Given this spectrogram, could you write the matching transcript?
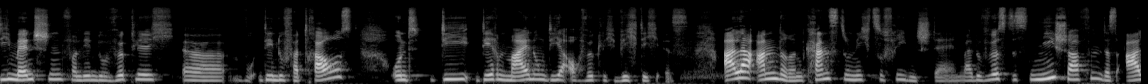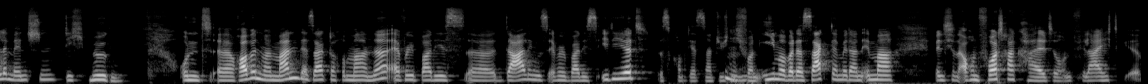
die Menschen, von denen du wirklich, äh, denen du vertraust und die, deren Meinung dir auch wirklich wichtig ist. Alle anderen kannst du nicht zufriedenstellen, weil du wirst es nie schaffen, dass alle Menschen dich mögen. Und äh, Robin, mein Mann, der sagt auch immer, ne, everybody's äh, darling is everybody's idiot. Das kommt jetzt natürlich mhm. nicht von ihm, aber das sagt er mir dann immer, wenn ich dann auch einen Vortrag halte. Und vielleicht äh,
